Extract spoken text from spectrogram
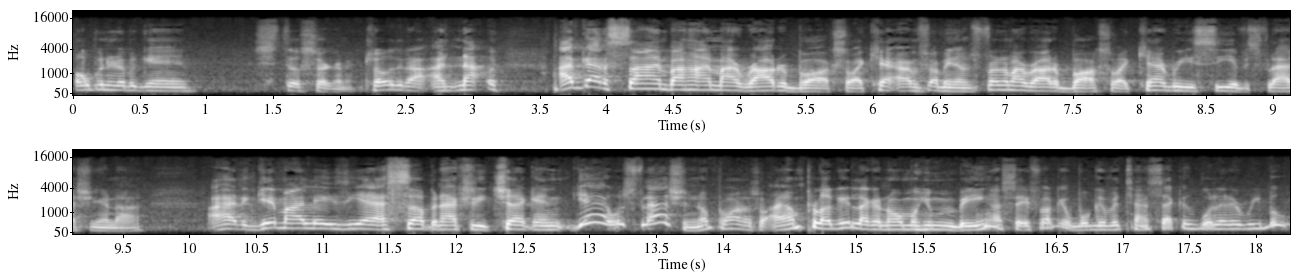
open it up again, still circling. Close it out. I not I've got a sign behind my router box, so I can't. I mean, in front of my router box, so I can't really see if it's flashing or not. I had to get my lazy ass up and actually check, and yeah, it was flashing, no problem. So I unplug it like a normal human being. I say, "Fuck it, we'll give it ten seconds. We'll let it reboot."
